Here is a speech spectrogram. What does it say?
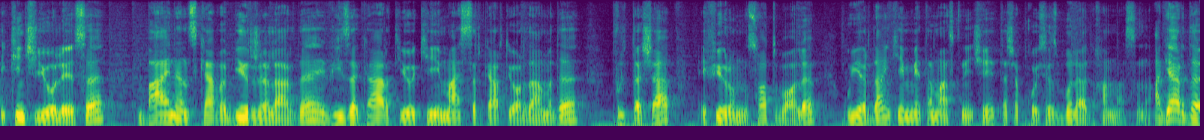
ikkinchi yo'li esa binance kabi birjalarda visa kart yoki mastercard yordamida pul tashlab ethereumni sotib olib u yerdan keyin metamaskni ichiga tashlab qo'ysangiz bo'ladi hammasini. Agarda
